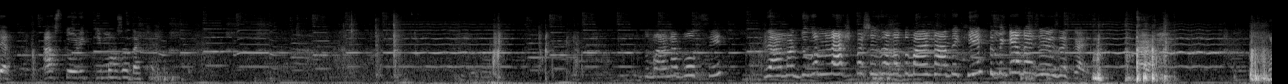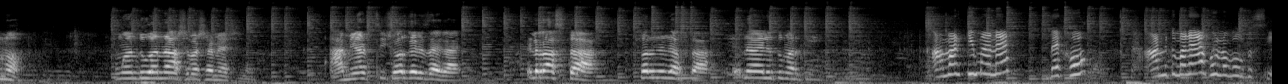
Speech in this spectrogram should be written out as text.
দেখ আজকে ওরে কি মজা দেখায়। তোমার না বলছি গ্রামের দোকানের আশপাশে যেন তোমার না দেখি তুমি কেন এই জায়গায়? হ্যাঁ, শোনো তোমার দোকানের আশেপাশে আমি আসি আমি আসছি সরকারি জায়গায়। এটা রাস্তা সরকারি রাস্তা এটা এলে তোমার কি? আমার কি মানে? দেখো আমি তোমার এখনও বলতেছি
